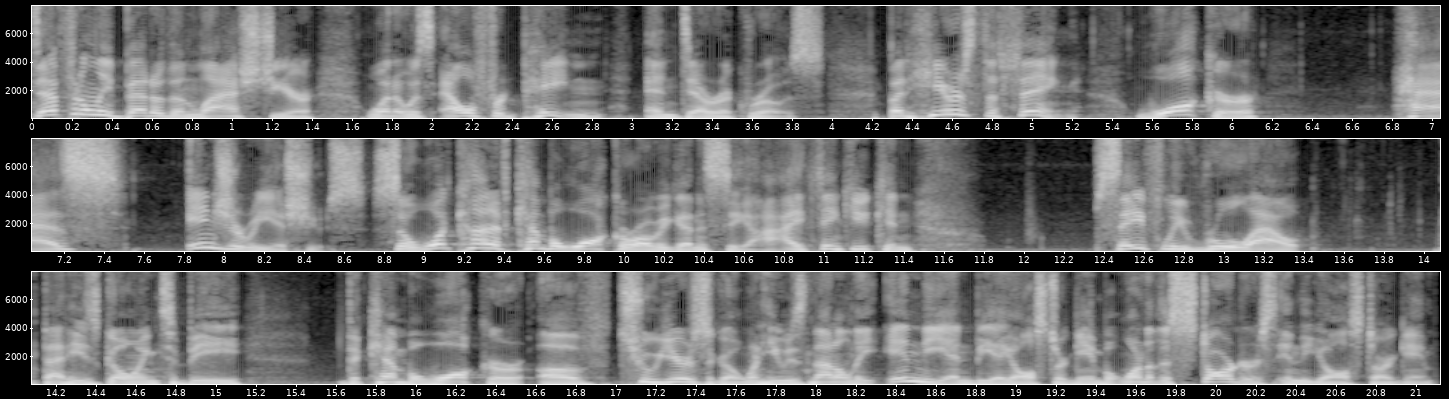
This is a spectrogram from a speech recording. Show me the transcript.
Definitely better than last year when it was Elfrid Payton and Derrick Rose. But here's the thing Walker has injury issues. So, what kind of Kemba Walker are we going to see? I think you can safely rule out that he's going to be the Kemba Walker of two years ago when he was not only in the NBA All Star game, but one of the starters in the All Star game.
